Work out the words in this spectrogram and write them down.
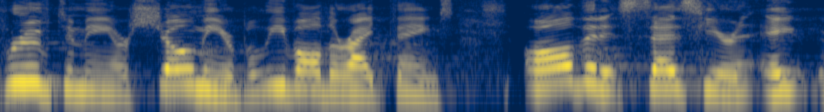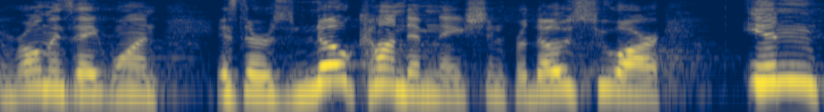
prove to me or show me or believe all the right things. All that it says here in, 8, in Romans 8 1 is there's no condemnation for those who are in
